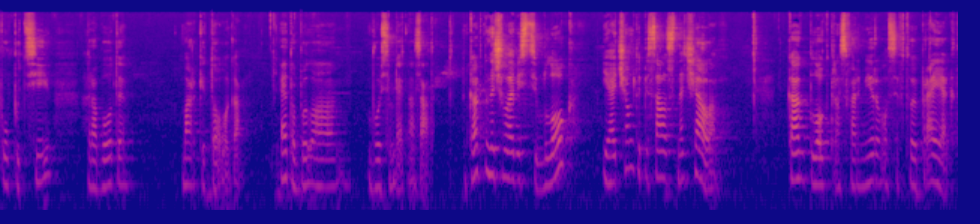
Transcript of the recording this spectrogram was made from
по пути работы маркетолога. Это было 8 лет назад. Как ты начала вести блог и о чем ты писала сначала? Как блог трансформировался в твой проект?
